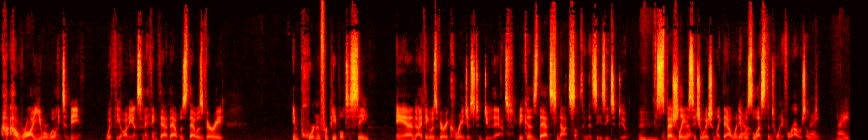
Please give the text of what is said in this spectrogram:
how raw you were willing to be with the audience. And I think that that was that was very important for people to see. And I think it was very courageous to do that because that's not something that's easy to do, mm-hmm. especially in a situation like that when it was less than 24 hours old. Right, right.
